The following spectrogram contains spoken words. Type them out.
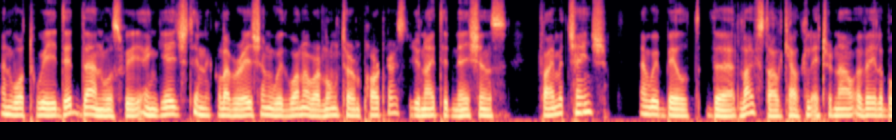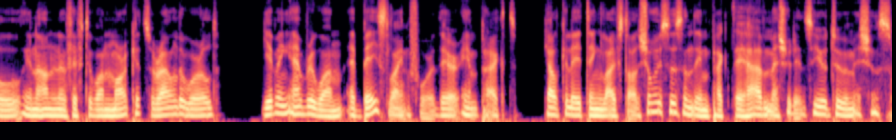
And what we did then was we engaged in a collaboration with one of our long term partners, United Nations Climate Change, and we built the lifestyle calculator now available in 151 markets around the world, giving everyone a baseline for their impact, calculating lifestyle choices and the impact they have measured in CO2 emissions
